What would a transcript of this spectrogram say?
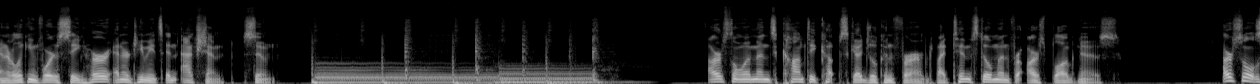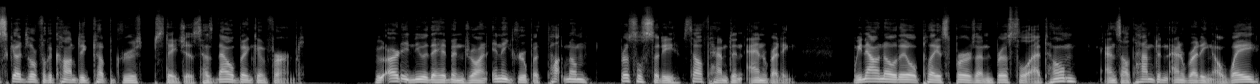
and are looking forward to seeing her and her teammates in action soon. Arsenal Women's Conti Cup schedule confirmed by Tim Stillman for Arseblog News. Arsenal's schedule for the Conti Cup group stages has now been confirmed. We already knew they had been drawn in a group with Tottenham, Bristol City, Southampton, and Reading. We now know they will play Spurs and Bristol at home and Southampton and Reading away,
